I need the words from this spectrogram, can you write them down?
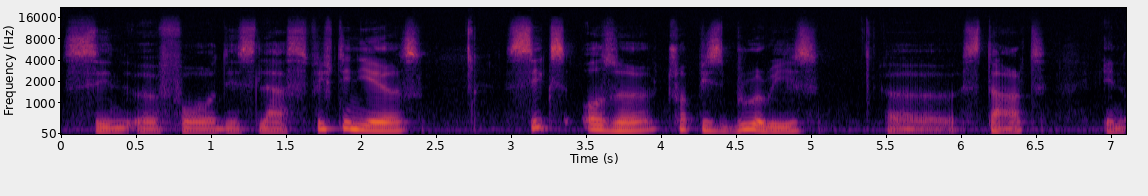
sin, uh, for these last 15 years, six other Trappist breweries uh, start in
